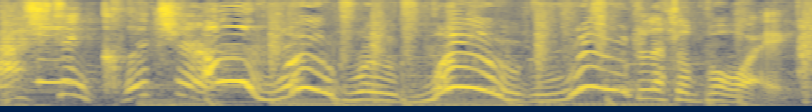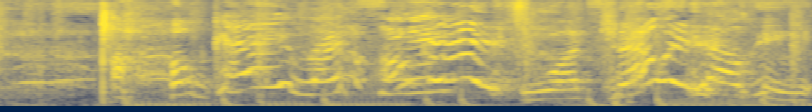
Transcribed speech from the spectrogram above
Ashton Kutcher. Oh, rude, rude, rude, rude little boy. Okay, let's see. Okay. What's Kelly. next, Kelly?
